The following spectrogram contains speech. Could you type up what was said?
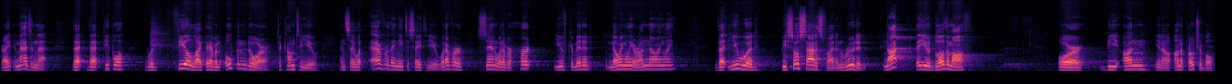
right? Imagine that. That, that people would feel like they have an open door to come to you and say whatever they need to say to you, whatever sin, whatever hurt you've committed, knowingly or unknowingly, that you would be so satisfied and rooted, not that you would blow them off or be un, you know, unapproachable,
